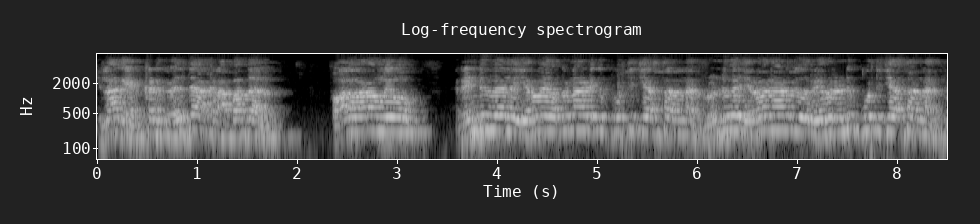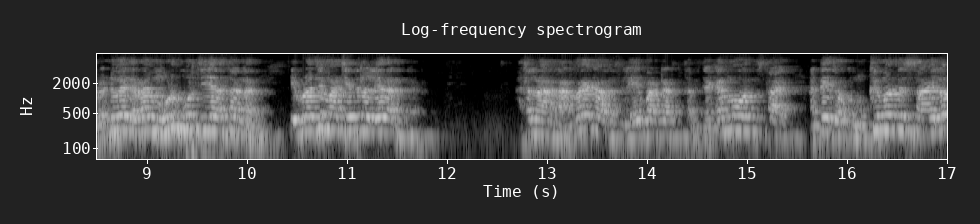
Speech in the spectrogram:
ఇలాగ ఎక్కడికి వెళ్తే అక్కడ అబద్ధాలు. పోలవరం మేము రెండు వేల ఇరవై ఒక నాటికి పూర్తి చేస్తానన్నారు. రెండు వేల ఇరవై నాటికి ఇరవై రెండుకి పూర్తి చేస్తానన్నారు. రెండు వేల ఇరవై మూడు పూర్తి చేస్తానన్నారు. ఇప్పుడు వచ్చి మా చేతిలో లేదంటారు అసలు నాకు అర్థమే కాదు అసలు ఏ మాట్లాడుతారు జగన్మోహన్ స్థాయి అంటే ఇది ఒక ముఖ్యమంత్రి స్థాయిలో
